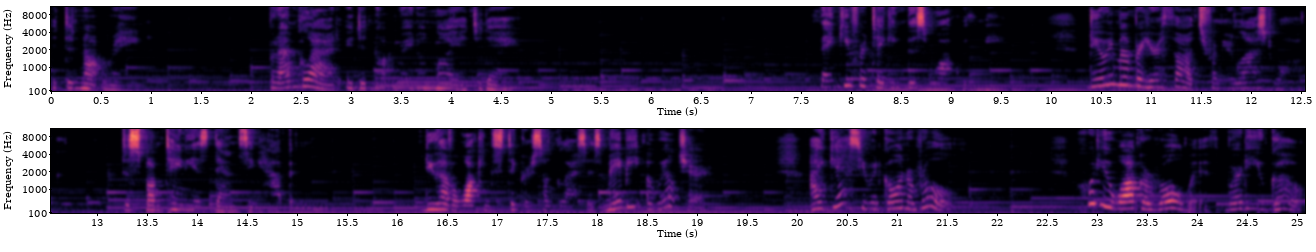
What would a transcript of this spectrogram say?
It did not rain. But I'm glad it did not rain on Maya today. Thank you for taking this walk with me. Do you remember your thoughts from your last walk? Does spontaneous dancing happen? Do you have a walking stick or sunglasses? Maybe a wheelchair? I guess you would go on a roll. Who do you walk or roll with? Where do you go?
